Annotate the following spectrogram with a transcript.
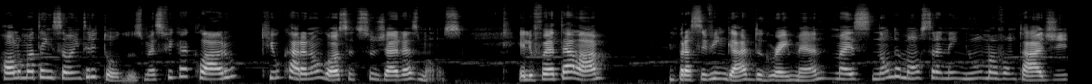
rola uma tensão entre todos, mas fica claro que o cara não gosta de sujar as mãos. Ele foi até lá para se vingar do Grey Man, mas não demonstra nenhuma vontade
